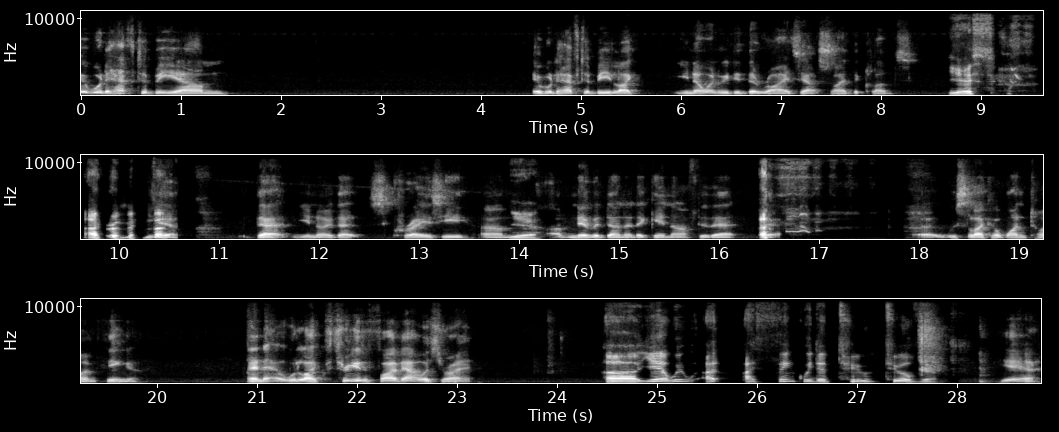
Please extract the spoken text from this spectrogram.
it would have to be um. It would have to be like you know when we did the rides outside the clubs. Yes. I remember. Yeah. That you know that's crazy. Um, Yeah. I've never done it again after that. Uh, it was like a one-time thing, and it was like three to five hours, right? Uh, yeah. We I I think we did two two of them. Yeah,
